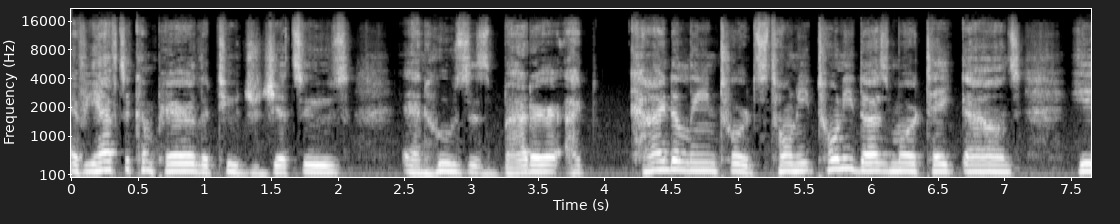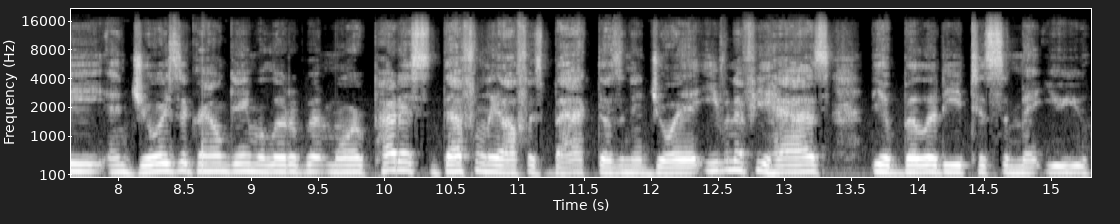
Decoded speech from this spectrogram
if you have to compare the two jujitsus and whose is better, I kind of lean towards Tony. Tony does more takedowns. He enjoys the ground game a little bit more. Pettis definitely off his back doesn't enjoy it. Even if he has the ability to submit you,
